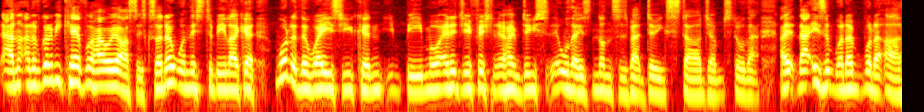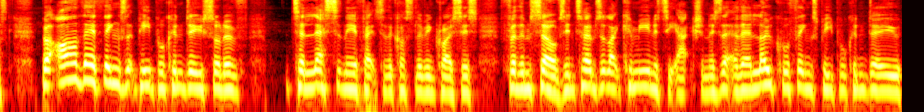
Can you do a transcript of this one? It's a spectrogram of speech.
and, and I've got to be careful how I ask this because I don't want this to be like a what are the ways you can be more energy efficient at home, do all those nonsense about doing star jumps and all that. I, that isn't what I want to ask. But are there things that people can do sort of to lessen the effects of the cost of living crisis for themselves in terms of like community action? Is there are there local things people can do?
